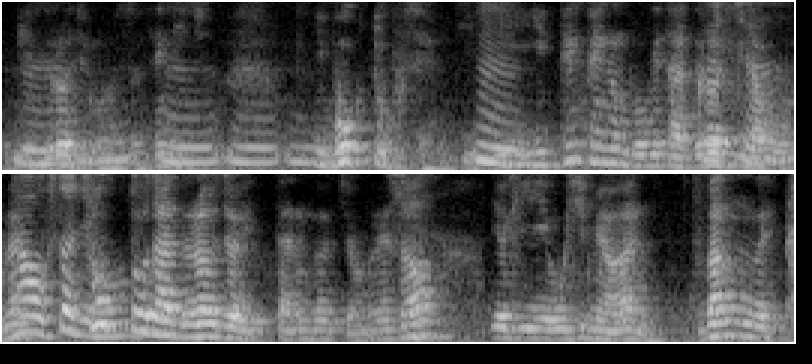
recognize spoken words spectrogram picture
이렇게 음, 늘어짐으로써 생기죠. 음, 음, 음. 이 목도 보세요. 이, 음. 이, 이 팽팽한 목이 다 늘어진다고 그렇죠. 보면 다. 속도 다 늘어져 있다는 거죠. 그래서 그렇죠. 여기 오시면 구강을 다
